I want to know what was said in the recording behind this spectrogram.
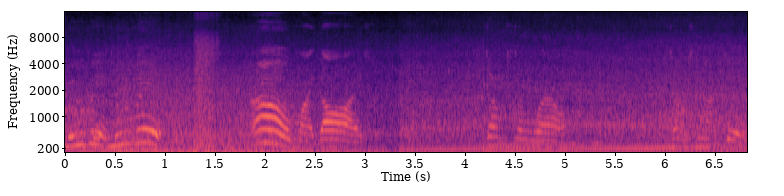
Move it, move it! Oh my god. That was done well. That was not good.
